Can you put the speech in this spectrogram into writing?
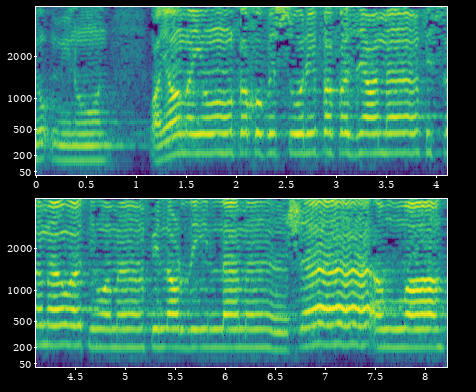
يؤمنون ويوم ينفخ في السور ففزع ما في السماوات وما في الأرض إلا من شاء الله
